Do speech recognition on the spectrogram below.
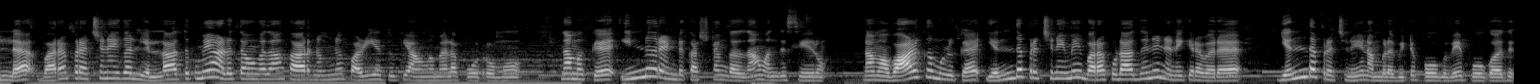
இல்லை வர பிரச்சனைகள் எல்லாத்துக்குமே அடுத்தவங்க தான் காரணம்னு பழிய தூக்கி அவங்க மேலே போடுறோமோ நமக்கு இன்னும் ரெண்டு கஷ்டங்கள் தான் வந்து சேரும். நம்ம வாழ்க்கை முழுக்க எந்த பிரச்சனையுமே வரக்கூடாதுன்னு நினைக்கிற வர எந்த பிரச்சனையும் நம்மளை விட்டு போகவே போகாது.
